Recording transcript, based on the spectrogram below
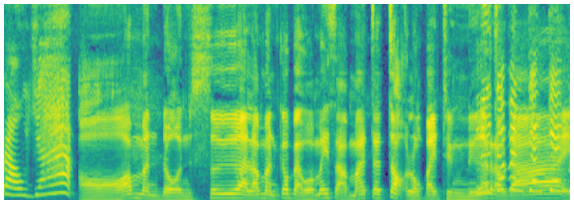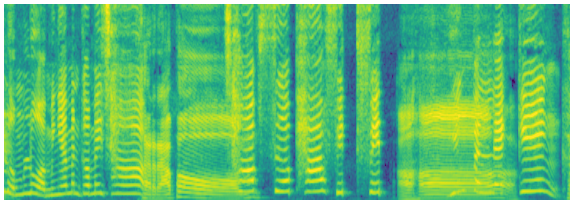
เรายาก อ๋อ มันโดนเสื้อแล้วมันก็แบบว่าไม่สามารถจะเจาะลงไปถึงหเนื้อรือเราจะเป็นได้กางเกงหลวมหลวมๆอย่างเงี้ยมันก็ไม่ชอบครับผมชอบเสื้อผ้าฟิตฟิตๆอ๋อฮะยิ่งเป็นเลกกิ้งค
